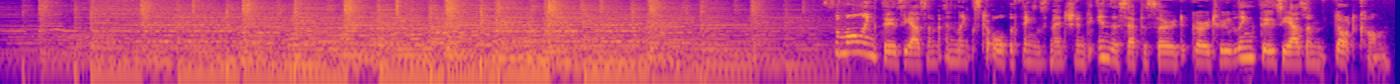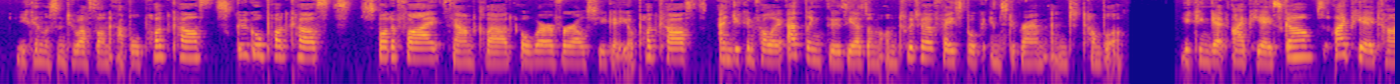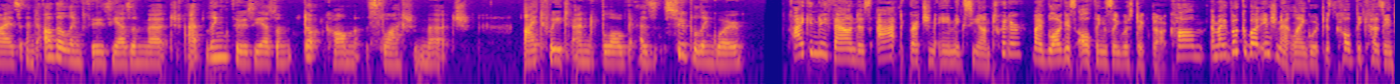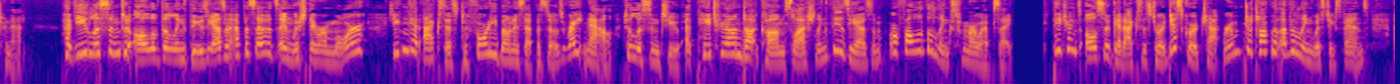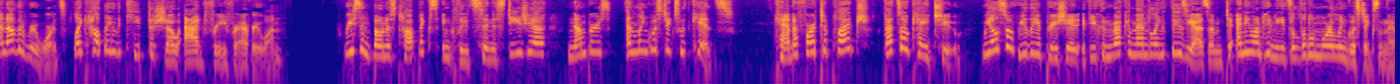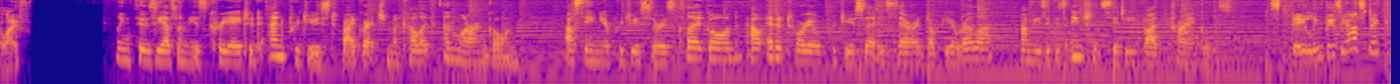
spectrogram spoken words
For more Lingthusiasm and links to all the things mentioned in this episode, go to lingthusiasm.com. You can listen to us on Apple Podcasts, Google Podcasts, Spotify, SoundCloud, or wherever else you get your podcasts, and you can follow at Lingthusiasm on Twitter, Facebook, Instagram, and Tumblr. You can get IPA scarves, IPA ties, and other Lingthusiasm merch at lingthusiasm.com slash merch. I tweet and blog as Superlinguo. I can be found as at Gretchen A. On Twitter. My blog is allthingslinguistic.com, and my book about internet language is called Because Internet. Have you listened to all of the Lingthusiasm episodes and wish there were more? You can get access to 40 bonus episodes right now to listen to at patreon.com slash lingthusiasm or follow the links from our website. Patrons also get access to our Discord chat room to talk with other linguistics fans and other rewards, like helping to keep the show ad-free for everyone. Recent bonus topics include synesthesia, numbers, and linguistics with kids. Can't afford to pledge? That's okay too. We also really appreciate if you can recommend Lingthusiasm to anyone who needs a little more linguistics in their life. Lingthusiasm is created and produced by Gretchen McCulloch and Lauren Gawne. Our senior producer is Claire Gawne, our editorial producer is Sarah Dopierala, our music is Ancient City by The Triangles. Stay Lingthusiastic!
